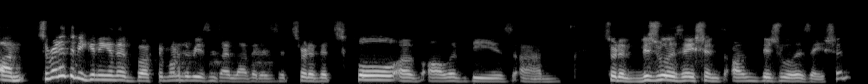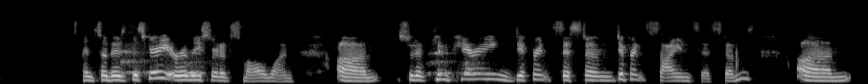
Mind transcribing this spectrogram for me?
Um, so right at the beginning of the book, and one of the reasons I love it is it's sort of, it's full of all of these um, sort of visualizations of visualization. And so there's this very early sort of small one, um, sort of comparing different system, different sign systems, um,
